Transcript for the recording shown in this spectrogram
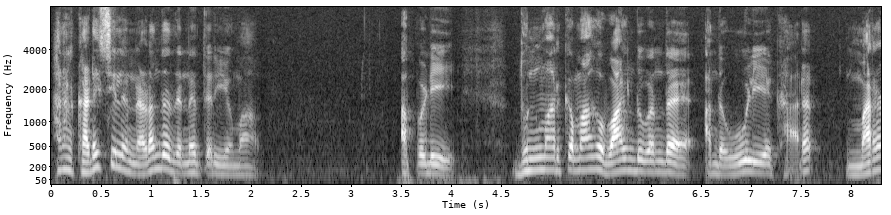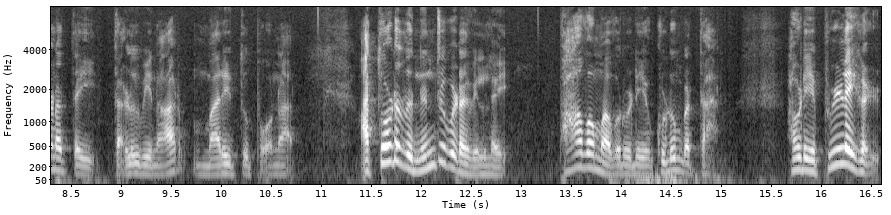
ஆனால் கடைசியில் நடந்தது என்ன தெரியுமா? அப்படி துன்மார்க்கமாக வாழ்ந்து வந்த அந்த ஊழியக்காரர் மரணத்தை தழுவினார் மறித்து போனார். அத்தோடது நின்றுவிடவில்லை. பாவம் அவருடைய குடும்பத்தார். அவருடைய பிள்ளைகள்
